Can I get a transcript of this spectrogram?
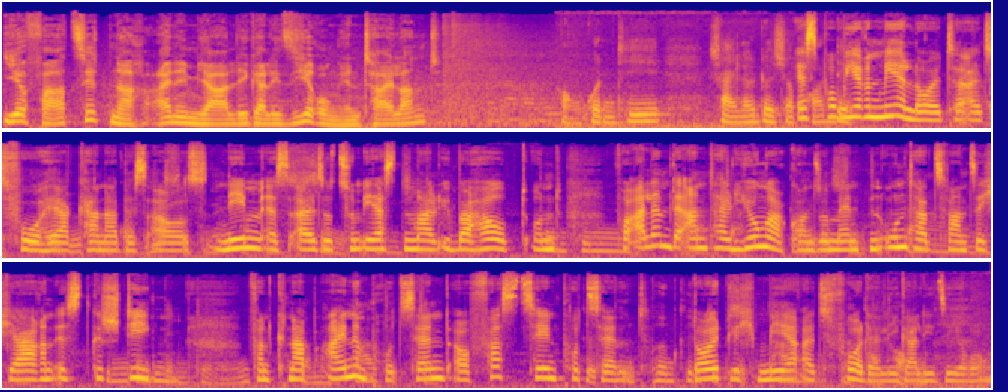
Ihr Fazit nach einem Jahr Legalisierung in Thailand? Es probieren mehr Leute als vorher Cannabis aus, nehmen es also zum ersten Mal überhaupt und vor allem der Anteil junger Konsumenten unter 20 Jahren ist gestiegen. Von knapp einem Prozent auf fast 10 Prozent, deutlich mehr als vor der Legalisierung.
